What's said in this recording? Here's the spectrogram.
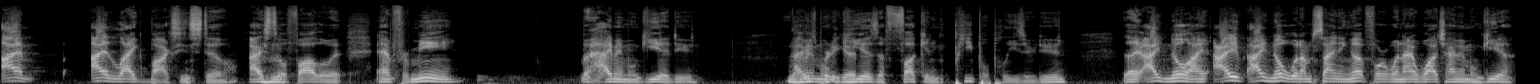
i'm i like boxing still i Mm-hmm. still follow it and for me jaime munguia dude No, jaime pretty good. munguia is a fucking people pleaser dude like i know I, I i know what i'm signing up for when i watch jaime munguia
